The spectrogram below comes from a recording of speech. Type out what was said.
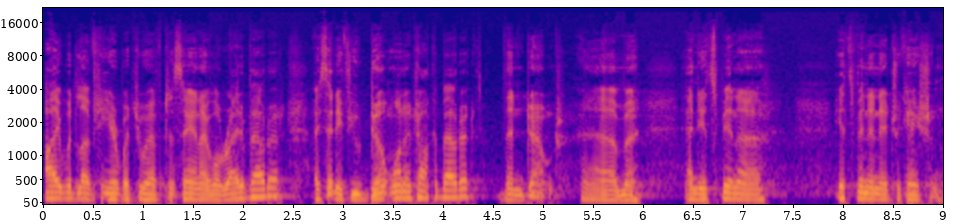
I would love to hear what you have to say and I will write about it. I said, if you don't want to talk about it, then don't. Um, and it's been a, it's been an education.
